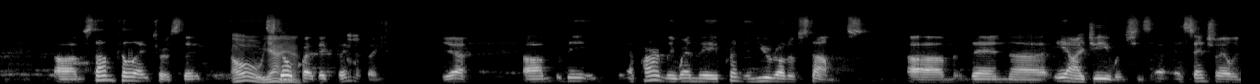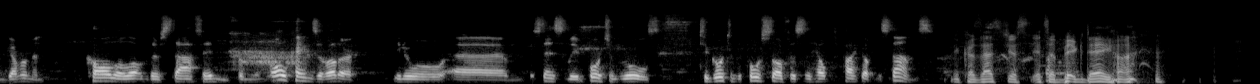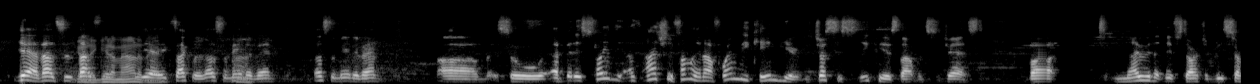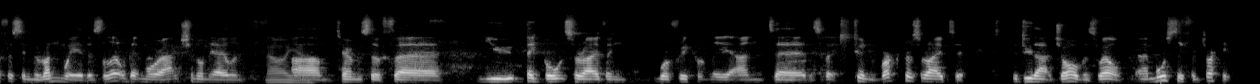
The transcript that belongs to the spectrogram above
Um, stamp collectors. That Oh it's yeah, still yeah. quite a big thing. I think. Yeah. Um, they apparently when they print a new run of stamps, um, then uh, AIG, which is uh, Ascension Island Government, call a lot of their staff in from all kinds of other, you know, um, ostensibly important roles to go to the post office and help to pack up the stamps. because that's just it's a big day, huh? Yeah, that's that's get 'em out of yeah, there. exactly. That's the main Huh. event. That's the main event. Um, so, uh, but it's slightly actually, funnily enough, when we came here, it was just as sleepy as that would suggest. But now that they've started resurfacing the runway, there's a little bit more action on the island Oh yeah. um, in terms of uh, new big boats arriving more frequently, and uh, there's about 200 workers arrived to, to do that job as well, uh, mostly from Turkey.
